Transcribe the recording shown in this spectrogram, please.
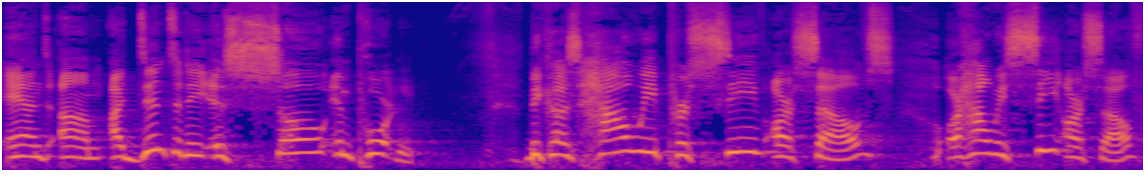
and um, identity is so important because how we perceive ourselves or how we see ourselves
